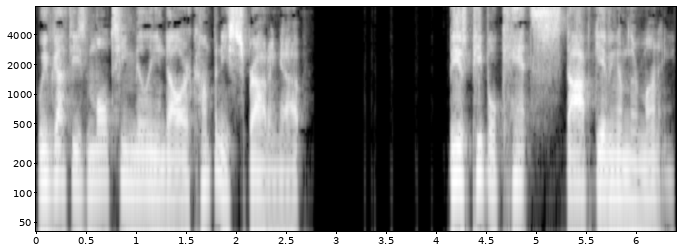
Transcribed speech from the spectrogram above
we've got these multi-million dollar companies sprouting up because people can't stop giving them their money.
